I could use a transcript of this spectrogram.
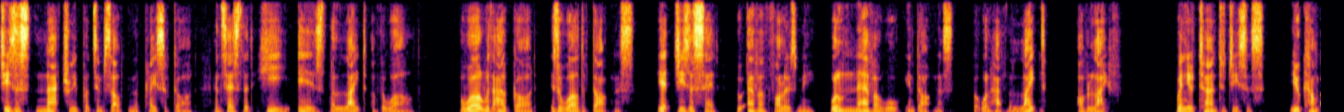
Jesus naturally puts himself in the place of God and says that he is the light of the world. A world without God is a world of darkness. Yet Jesus said, Whoever follows me will never walk in darkness, but will have the light of life. When you turn to Jesus, you come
